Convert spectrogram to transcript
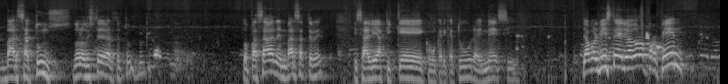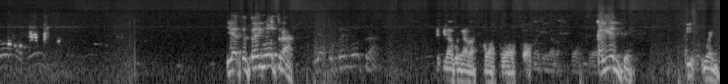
Barzatuns. ¿No lo viste de Barzatuns? Lo pasaban en Barça TV y salía Piqué como caricatura y Messi. ¿Ya volviste, Eleodoro, por fin? Ya te traigo otra. Caliente. Y bueno,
